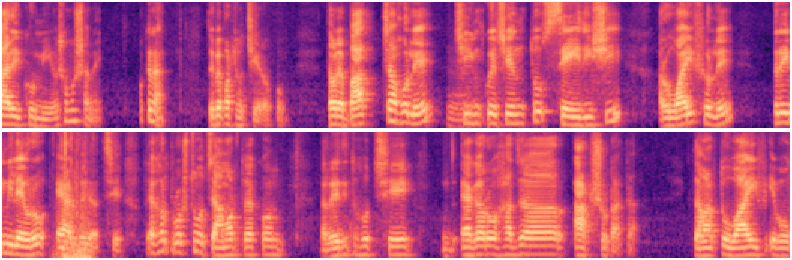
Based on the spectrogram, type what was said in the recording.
Carico mio সমস্যা নেই ওকে না? তো ব্যাপারটা হচ্ছে এরকম। তারপরে বাচ্চা হলে হুম। 516 আর ওয়াইফ হলে 3000 euro অ্যাড হয়ে যাচ্ছে। তো এখন প্রশ্ন হচ্ছে আমার তো এখন রেডি তো হচ্ছে এগারো হাজার আটশো টাকা। আমার তো ওয়াইফ এবং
